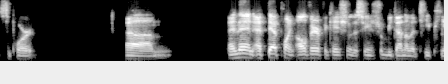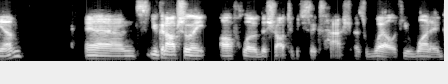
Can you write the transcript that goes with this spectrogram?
support. Um, and then at that point, all verification of the signature will be done on the TPM. And you can optionally offload the SHA-256 hash as well if you wanted.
